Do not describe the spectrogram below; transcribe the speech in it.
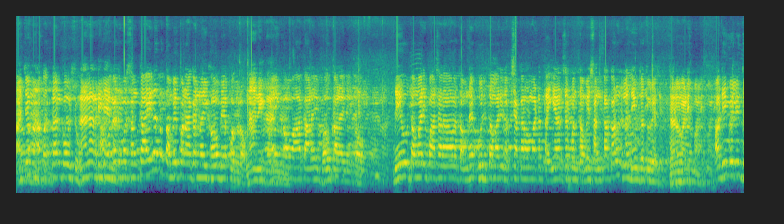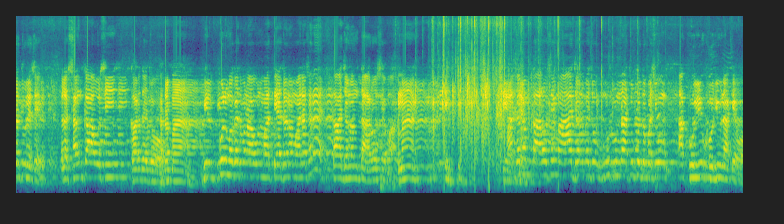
સાચું આ બધાને કહું છું. ના, ના, રહી જાય. મગજમાં શંકા આવી ને તો તમે પણ આગળ નહીં ખાઓ બે પગલો. ના. નહીં ખાઓ આ કાળે ભવ કાળે નહીં ખાઓ. દેવ તમારી પાછળ આવે તમને ખુદ તમારી રક્ષા કરવા માટે તૈયાર છે પણ તમે શંકા કરો ને એટલે દેવ જતું રહે છે. અઢી મિલી જતું રહે છે. એટલે શંકા ઓછી કર દેજો. બિલકુલ મગજમાં બનાવું માં ત્યાં જન્મ આવ્યા છે ને તો આ જન્મ તારો છે માં. આ જન્મ તારો છે માં આ જન્મે જો હું ઋણ ના ચૂકું તો પછી હું આ ખોર્યું ખોર્યું ના કહેવો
